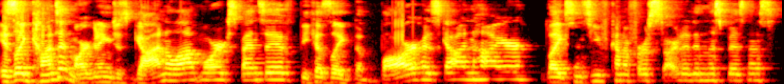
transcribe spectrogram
Is like content marketing just gotten a lot more expensive because like the bar has gotten higher, like since you've kind of first started in this business?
